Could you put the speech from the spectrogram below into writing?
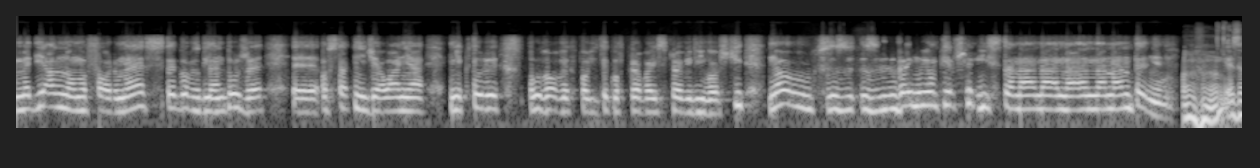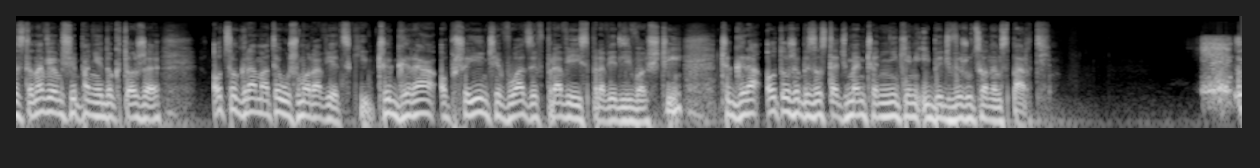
medialną formę z tego względu, że ostatnie działania niektórych wpływowych polityków Prawa i Sprawiedliwości no, zajmują pierwsze miejsca na, na, na, na, na antenie. Mhm. Zastanawiam się, panie doktorze, o co gra Mateusz Morawiecki? Czy gra o przejęcie władzy w Prawie i Sprawiedliwości, czy gra o to, żeby zostać męczennikiem i być wyrzuconym z partii? No,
